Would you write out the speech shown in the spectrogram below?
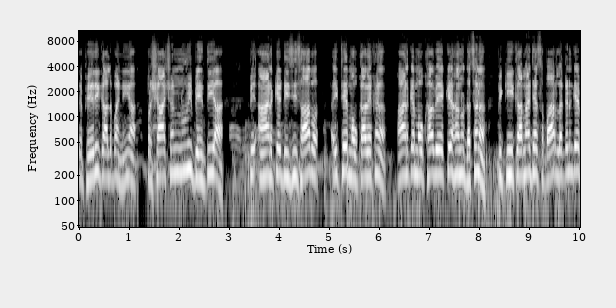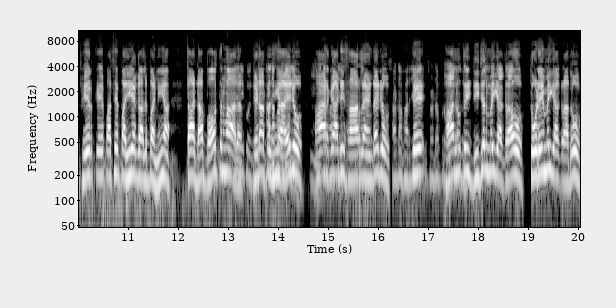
ਤੇ ਫੇਰ ਹੀ ਗੱਲ ਬਣਨੀ ਆ। ਪ੍ਰਸ਼ਾਸਨ ਨੂੰ ਵੀ ਬੇਨਤੀ ਆ ਵੀ ਆਣ ਕੇ ਡੀਸੀ ਸਾਹਿਬ ਇੱਥੇ ਮੌਕਾ ਵੇਖਣ ਆਣ ਕੇ ਮੌਕਾ ਵੇਖ ਕੇ ਸਾਨੂੰ ਦੱਸਣ ਵੀ ਕੀ ਕਰਨਾ ਇੱਥੇ ਸਪਾਰ ਲੱਗਣਗੇ ਫੇਰ ਕੇ ਪਾਸੇ ਭਾਜੀ ਇਹ ਗੱਲ ਬਣਨੀ ਆ। ਤੁਹਾਡਾ ਬਹੁਤ ਧੰਨਵਾਦ ਜਿਹੜਾ ਤੁਸੀਂ ਆਏ ਜੋ। ਆਣ ਕੇ ਸਾਡੀ ਸਾਰ ਲੈਣ ਦੇ ਜੋ ਤੇ ਸਾਨੂੰ ਤੁਸੀਂ ਡੀਜ਼ਲ ਮੁਹੱਈਆ ਕਰਾਓ ਤੋੜੇ ਮੁਹੱਈਆ ਕਰਾ ਦਿਓ।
